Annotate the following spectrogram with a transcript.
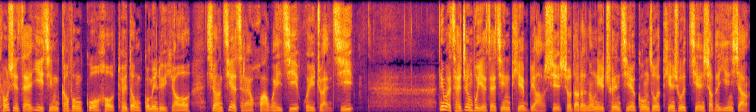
同时在疫情高峰过后推动国民旅游，希望借此来化危机为转机。另外，财政部也在今天表示，受到了农历春节工作天数减少的影响，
